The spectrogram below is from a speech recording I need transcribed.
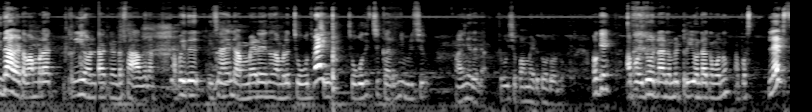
ഇതാണ് കേട്ടോ നമ്മുടെ ട്രീ ഉണ്ടാക്കേണ്ട സാധനം. അപ്പൊ ഇത് ഇസാന്റെ അമ്മയുടെ നമ്മൾ ചോദിച്ച് ചോദിച്ച് കറിഞ്ഞു പിടിച്ച് വാങ്ങിയതല്ല. ചോദിച്ചപ്പോൾ അമ്മ എടുത്തോണ്ട് വന്നു. ഓക്കെ അപ്പോൾ ഇതുകൊണ്ടാണ് നമ്മൾ ട്രീ ഉണ്ടാക്കാൻ പോകുന്നത്. അപ്പോൾ ലെറ്റ്സ്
